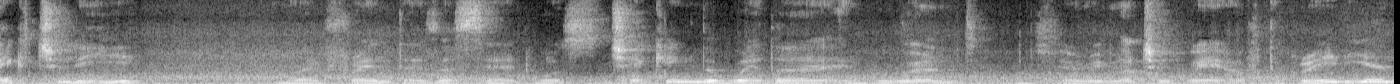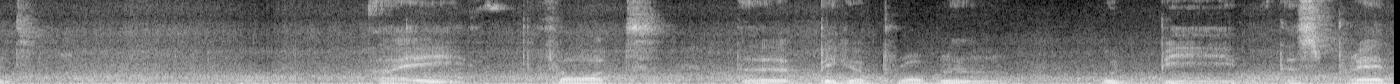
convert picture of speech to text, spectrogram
Actually, my friend, as I said, was checking the weather and we weren't very much aware of the gradient. I thought the bigger problem would be the spread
